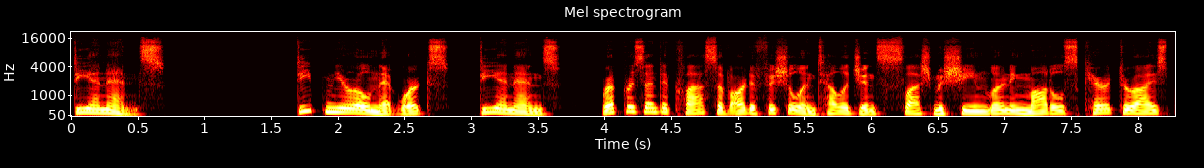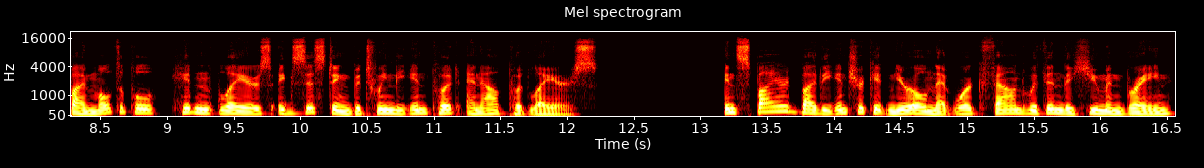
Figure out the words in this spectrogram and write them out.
DNNs. Deep Neural Networks, DNNs, represent a class of artificial intelligence slash machine learning models characterized by multiple, hidden layers existing between the input and output layers. Inspired by the intricate neural network found within the human brain,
